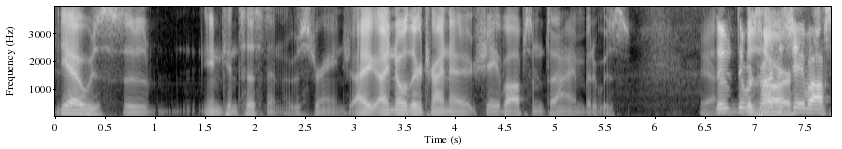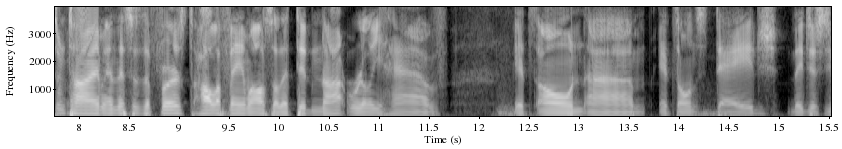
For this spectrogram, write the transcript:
Yeah, it was uh, inconsistent. It was strange. I, I know they're trying to shave off some time, but it was. Yeah, They, they were trying to shave off some time, and this was the first Hall of Fame also that did not really have its own um, its own stage. They just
